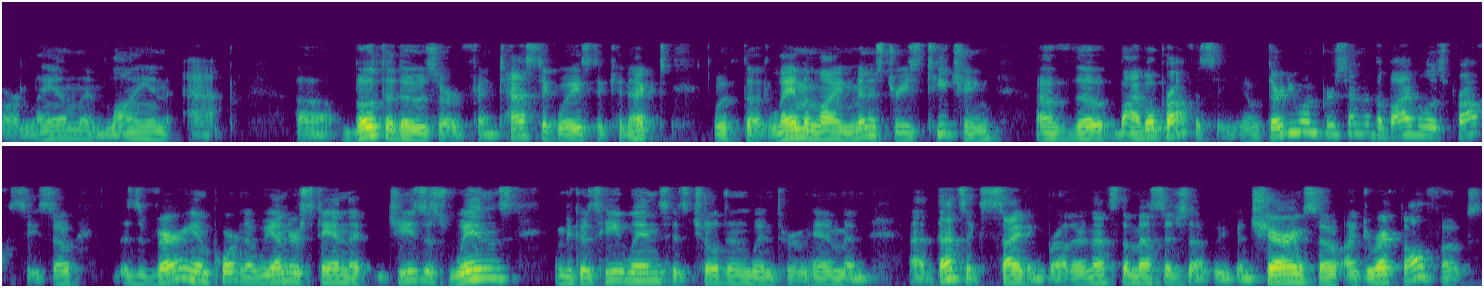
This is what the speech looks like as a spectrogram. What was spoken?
our Lamb and Lion app. Uh, both of those are fantastic ways to connect with the Lamb and Lion Ministries teaching of the Bible prophecy. You know, 31% of the Bible is prophecy. So it's very important that we understand that Jesus wins, and because he wins, his children win through him. And uh, that's exciting, brother. And that's the message that we've been sharing. So I direct all folks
